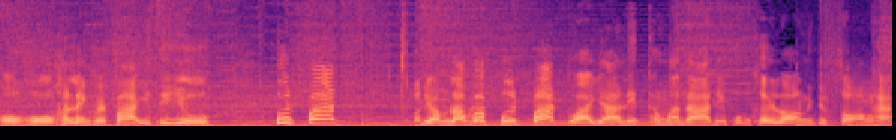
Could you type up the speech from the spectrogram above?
โอ้โห คันเร่งไฟฟ้า ECU ปืดปัด ยอมรับว่าปืดปัดกว่ายาริสธรรมดาที่ผมเคยลอง 1.2 ฮะ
